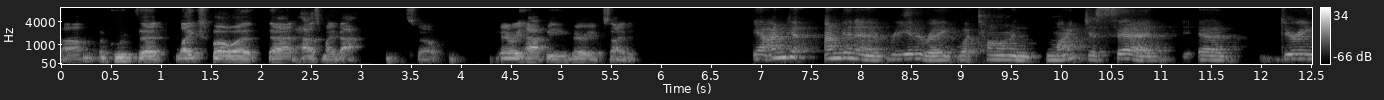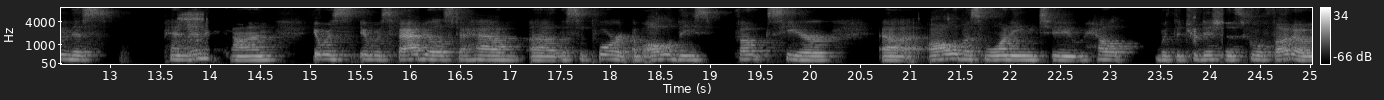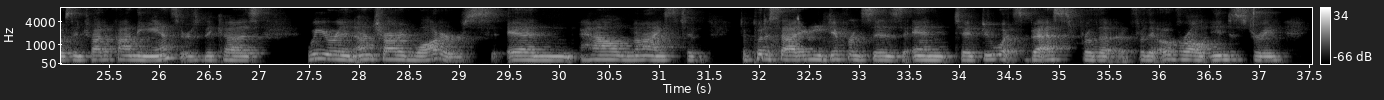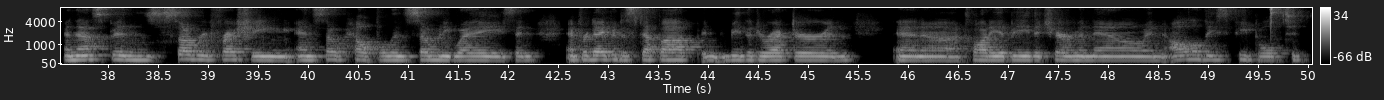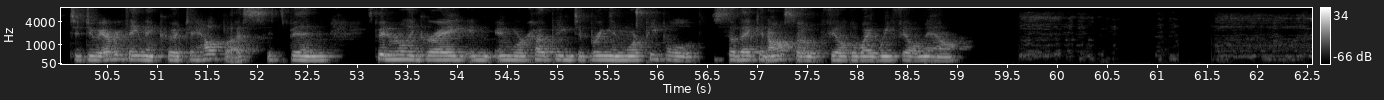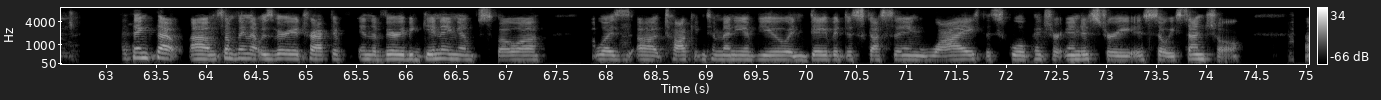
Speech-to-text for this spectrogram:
um, a group that, likes SPOA, that has my back. So very happy, very excited. Yeah, I'm go- I'm going to reiterate what Tom and Mike just said. Uh, during this pandemic time, it was it was fabulous to have uh, the support of all of these folks here, uh, all of us wanting to help with the tradition of school photos and try to find the answers because we are in uncharted waters. And how nice to to put aside any differences and to do what's best for the for the overall industry and that's been so refreshing and so helpful in so many ways and and for david to step up and be the director and and uh, claudia be the chairman now and all of these people to to do everything they could to help us it's been it's been really great. And, and we're hoping to bring in more people so they can also feel the way we feel now. I think that um, something that was very attractive in the very beginning of SPOA was uh, talking to many of you and David discussing why the school picture industry is so essential.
